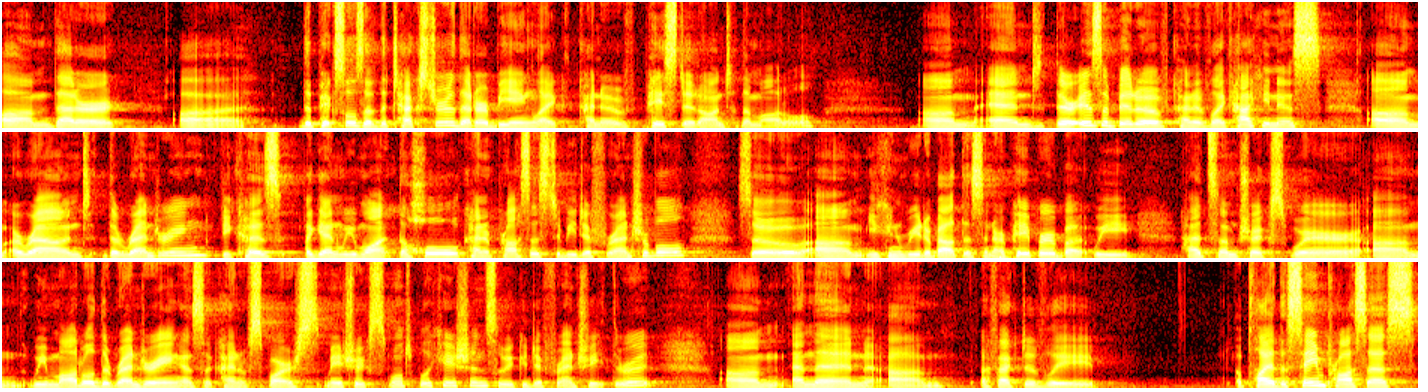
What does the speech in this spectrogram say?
um, that are uh, the pixels of the texture that are being like kind of pasted onto the model. Um, and there is a bit of kind of like hackiness um, around the rendering because again, we want the whole kind of process to be differentiable. So um, you can read about this in our paper, but we had some tricks where um, we modeled the rendering as a kind of sparse matrix multiplication so we could differentiate through it. Um, and then um, effectively apply the same process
